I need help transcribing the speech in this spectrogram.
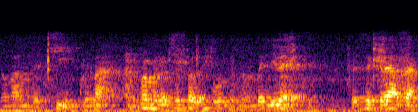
95, ma proprio nel settore di punto sono ben diversi. Cioè si è creato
